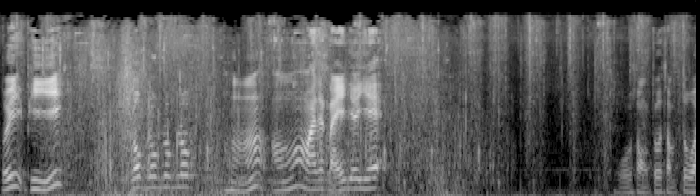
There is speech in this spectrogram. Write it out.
เฮ้ย ผีลบลบลบลบหืมมาจากไหนเยอะแยะโหสองตัวสามตัว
